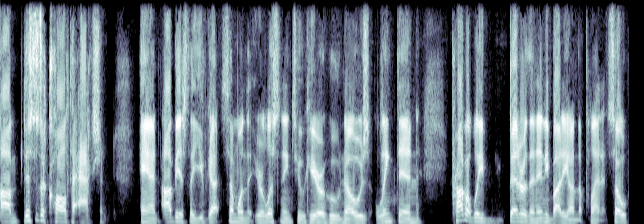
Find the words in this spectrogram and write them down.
Um, this is a call to action. And obviously, you've got someone that you're listening to here who knows LinkedIn probably better than anybody on the planet. So,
